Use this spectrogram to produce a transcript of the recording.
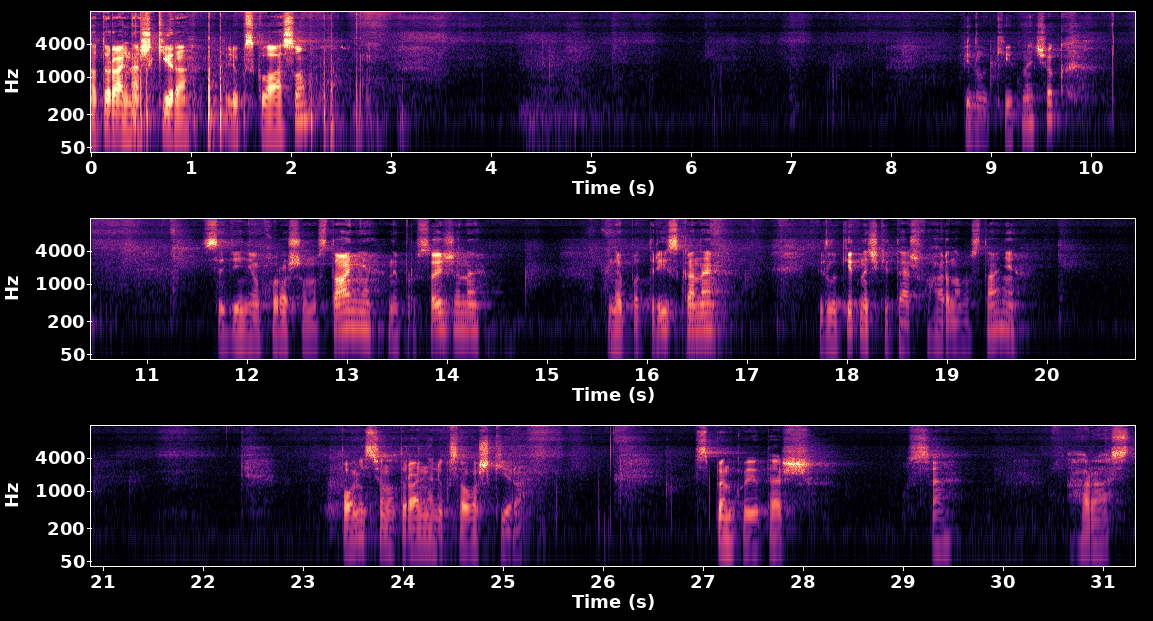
Натуральна шкіра люкс класу. Підлокітничок. Сидіння в хорошому стані, не просижене, не потріскане. Підлокітнички теж в гарному стані. Повністю натуральна люксова шкіра. Спинкою теж усе гаразд.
